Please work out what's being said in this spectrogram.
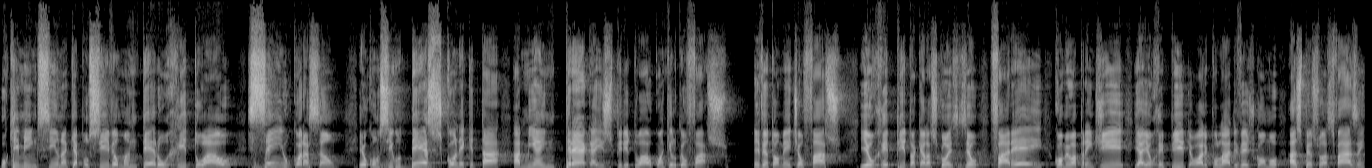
O que me ensina que é possível manter o ritual sem o coração. Eu consigo desconectar a minha entrega espiritual com aquilo que eu faço. Eventualmente eu faço, e eu repito aquelas coisas. Eu farei como eu aprendi, e aí eu repito, eu olho para o lado e vejo como as pessoas fazem.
